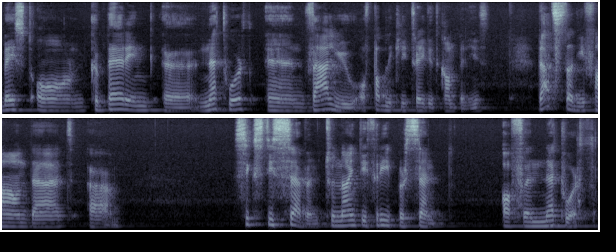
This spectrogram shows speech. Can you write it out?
based on comparing uh, net worth and value of publicly traded companies, that study found that um, 67 to 93 percent of a net worth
